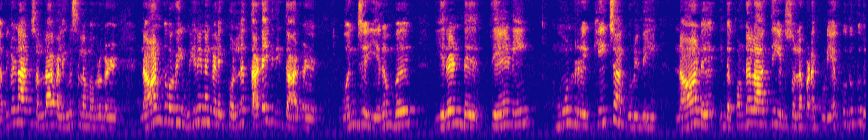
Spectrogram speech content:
நபிகள் நாயம் சல்லாஹ் அலைவசல்லம் அவர்கள் நான்கு வகை உயிரினங்களை கொல்ல தடை விதித்தார்கள். ஒன்று எறும்பு இரண்டு தேனி மூன்று கீச்சாங்குருவி நாலு இந்த கொண்டலாத்தி என்று சொல்லப்படக்கூடிய குது குது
